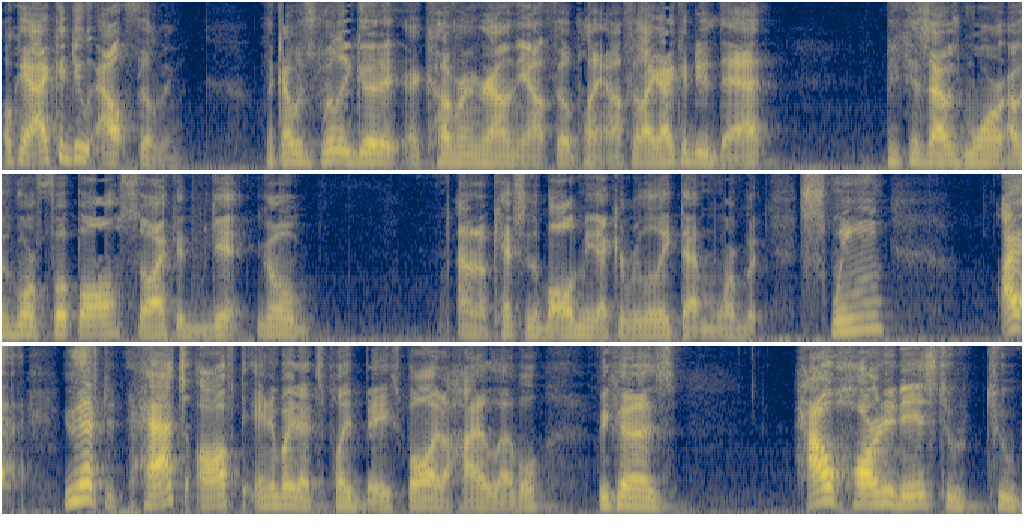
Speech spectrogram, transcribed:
okay, I could do outfielding. Like I was really good at, at covering ground in the outfield, playing outfield. Like I could do that because I was more I was more football, so I could get go I don't know, catching the ball to me, I could relate that more. But swinging, I you have to hats off to anybody that's played baseball at a high level because how hard it is to to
